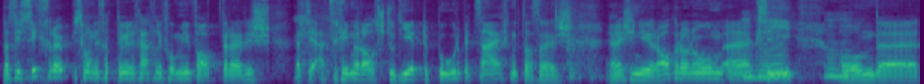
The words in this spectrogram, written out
das ist sicher etwas, was ich natürlich auch ein bisschen von meinem Vater, er, ist, er hat sich immer als studierter Bauer bezeichnet, also er ist Ingenieur Agronom äh, mhm. Mhm. und äh,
